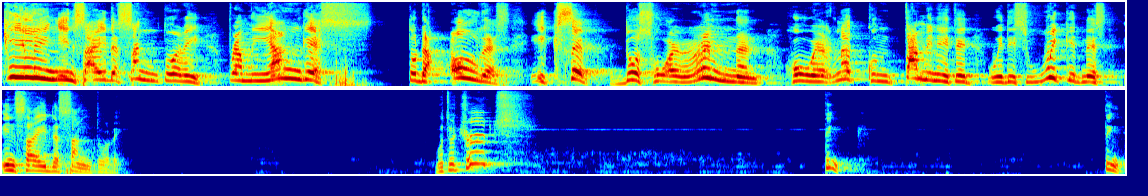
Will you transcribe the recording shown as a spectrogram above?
killing inside the sanctuary from youngest to the oldest, except those who are remnant, who were not contaminated with this wickedness inside the sanctuary. Go to church. Think. Think.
